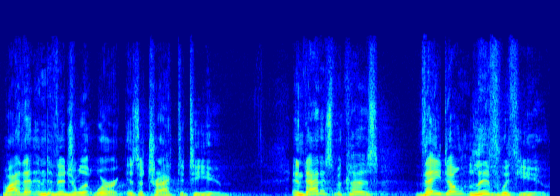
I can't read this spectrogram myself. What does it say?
why that individual at work is attracted to you. And that is because they don't live with you.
